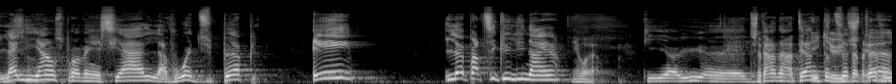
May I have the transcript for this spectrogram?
l'Alliance provinciale, la voix du peuple et le parti culinaire Et voilà. qui a eu euh, du temps d'antenne tout de suite après temps-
